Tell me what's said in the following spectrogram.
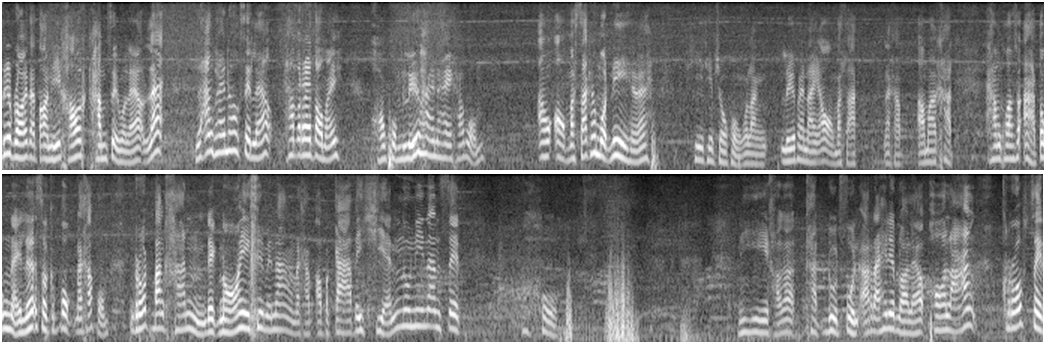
เรียบร้อยแต่ตอนนี้เขาทำเสร็จหมดแล้ว และล้างภายนอกเสร็จแล้วทำอะไรต่อไหมของผมรื้อภายในครับผม เอาออกมาซักทั้งหมดนี่เห็นไหม พี่ทีมโชว์ผมกำลังรื้อภายในเอาออกมาซักนะครับ เอามาขัดทำความสะอาดตรงไหนเลอะสกปรกนะครับผมรถบางคันเด็กน้อยขึ้นไปนั่งนะครับ เอาปากกาไปเขียนนู่นนี่นั่นเสร็จโอ้โหนี่เขาก็ขัดดูดฝุ่นอะไรให้เรียบร้อยแล้ว พอล้างครบเสร็จ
